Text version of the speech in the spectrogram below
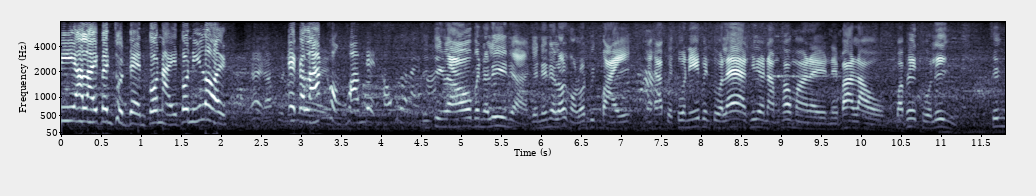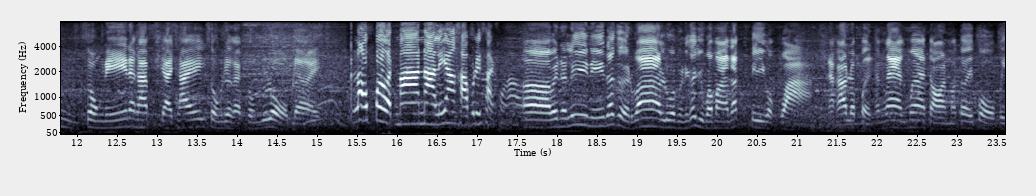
มีอะไรเป็นจุดเด่นตัวไหนตัวนี้เลย ใช่ครับเอกลักษณ์ของความเด่นเขาคืออะไรจริงๆ แล้วเบเนอรี่เนี่ยจะเน้นในรถของรถบิ๊กไบค์นะครับแต่ตัวนี้เป็นตัวแรกที่จะนำเข้ามาในในบ้านเราประเภททัวริงซึ่งทรงนี้นะครับจะใช้ทรงเดียวกับทรงยุโรปเลย เราเปิดมานานหรือยังคะบริษัทของเรา เอ่อเบเนอรี่นี้ถ้าเกิดว่ารวมอย่างนี้ก็อยู่ประมาณสักปีกว่าๆนะครับเราเปิดครั้งแรกเมื่อตอนมอเตอร์โปปี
